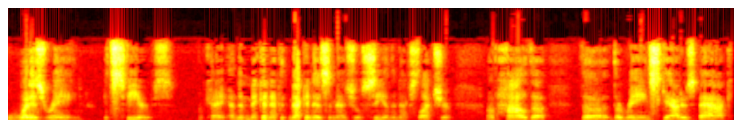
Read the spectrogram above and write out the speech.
what is rain? It's spheres. Okay? And the mechanism, as you'll see in the next lecture, of how the the, the rain scatters back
